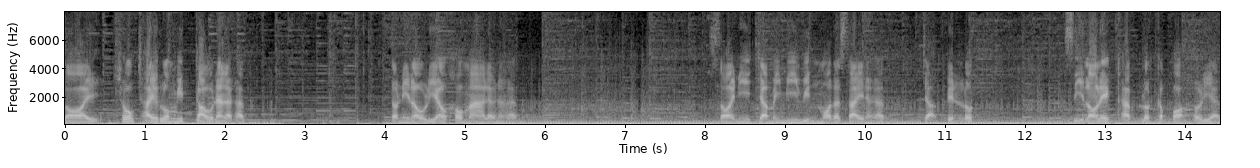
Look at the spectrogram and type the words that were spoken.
ซอยโชคชัยร่วมมิตรเก่านั่นแหละครับ ตอนนี้เราเลี้ยวเข้ามาแล้วนะครับ ซอยนี้จะไม่มีวินมอเตอร์ไซค์นะครับ จะเป็นรถสีล้อเล็กครับ รถกระเป๋อเขาเรียก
